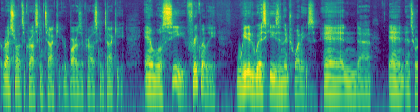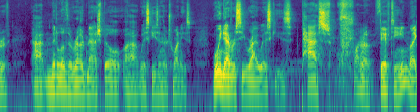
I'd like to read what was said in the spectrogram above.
restaurants across Kentucky or bars across Kentucky, and we'll see frequently wheated whiskeys in their twenties and uh, and and sort of uh, middle of the road mash bill uh, whiskeys in their twenties. We never see rye whiskeys past I don't know fifteen. Like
